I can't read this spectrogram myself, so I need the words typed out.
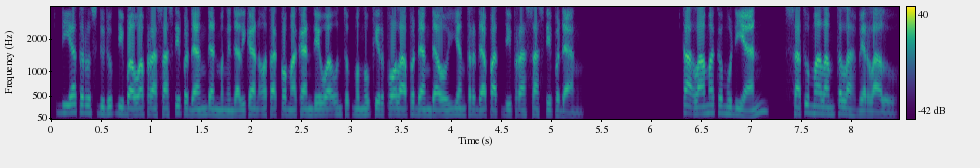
Dia terus duduk di bawah prasasti pedang dan mengendalikan otak pemakan dewa untuk mengukir pola pedang Dao yang terdapat di prasasti pedang. Tak lama kemudian, satu malam telah berlalu.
